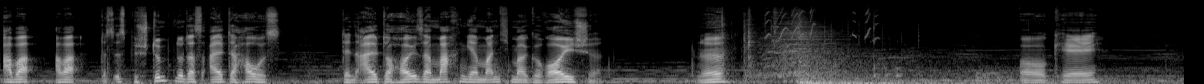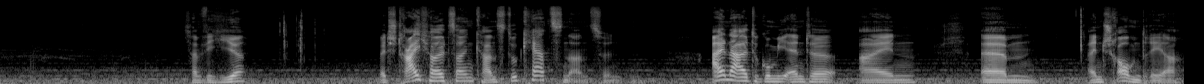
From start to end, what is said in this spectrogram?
Aber, aber, das ist bestimmt nur das alte Haus. Denn alte Häuser machen ja manchmal Geräusche. Ne? Okay. Was haben wir hier? Mit Streichhölzern kannst du Kerzen anzünden. Eine alte Gummiente, ein ähm, einen Schraubendreher.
